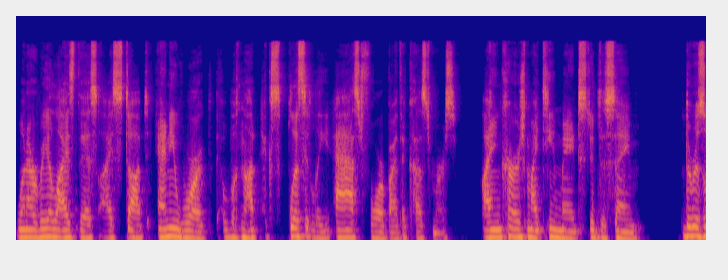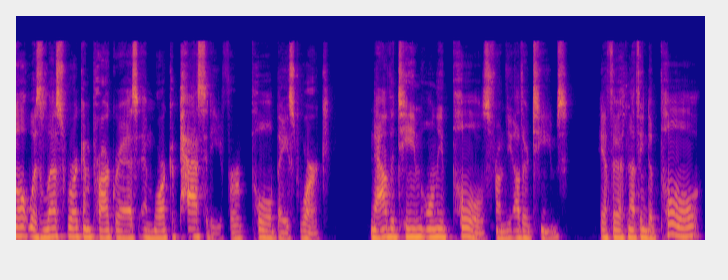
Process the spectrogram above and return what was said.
When I realized this, I stopped any work that was not explicitly asked for by the customers. I encouraged my teammates to do the same. The result was less work in progress and more capacity for pull based work. Now the team only pulls from the other teams. If there's nothing to pull,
